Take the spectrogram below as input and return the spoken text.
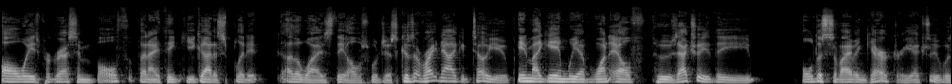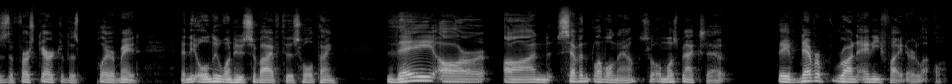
always progress in both, then I think you got to split it. Otherwise, the elves will just because right now I can tell you in my game we have one elf who's actually the oldest surviving character. He actually was the first character this player made, and the only one who survived through this whole thing. They are on seventh level now, so almost maxed out. They've never run any fighter level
